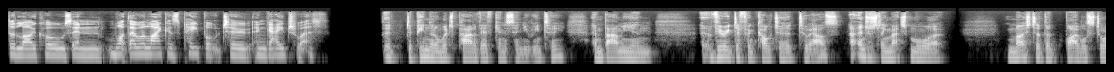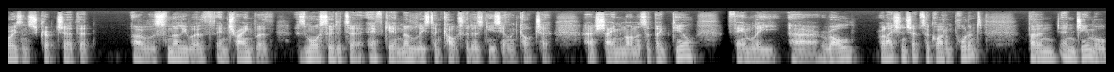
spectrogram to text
the locals and what they were like as people to engage with? It depended on which part of Afghanistan you went to. In Bamiyan, a very different culture to ours. Interestingly, much more, most of the Bible stories and scripture that I was familiar with and trained with is more suited to Afghan Middle Eastern culture than is New Zealand culture. Uh, shame on is a big deal. Family uh, role relationships are quite important. But in, in general,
